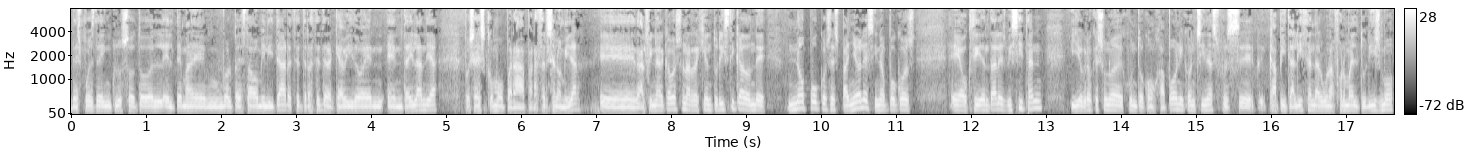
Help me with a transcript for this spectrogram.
después de incluso todo el, tema de un golpe de Estado militar, etcétera, etcétera, que ha habido en, en Tailandia, pues es como para, para hacérselo mirar. al fin y al cabo es una región turística donde no pocos españoles y no pocos occidentales visitan, y yo creo que es uno de, junto con Japón y con China, pues capitalizan de alguna forma el turismo,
